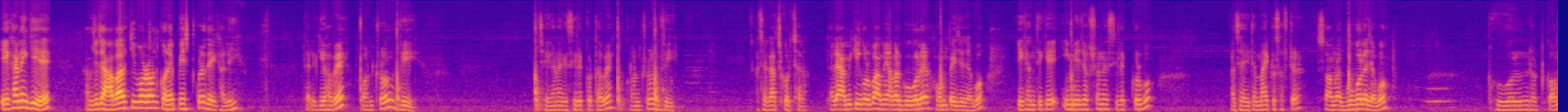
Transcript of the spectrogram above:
এখানে গিয়ে আমি যদি আবার কিবোর্ড অন করে পেস্ট করে দেই খালি তাহলে কি হবে? কন্ট্রোল ভি এখানে আগে সিলেক্ট করতে হবে কন্ট্রোল ভি আচ্ছা কাজ করছে না। তাহলে আমি কি করব? আমি আবার গুগলের হোম পেজে যাব। এখান থেকে ইমেজ অপশনে সিলেক্ট করব। আচ্ছা এটা মাইক্রোসফটের সো আমরা গুগলে যাব। Google dot com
